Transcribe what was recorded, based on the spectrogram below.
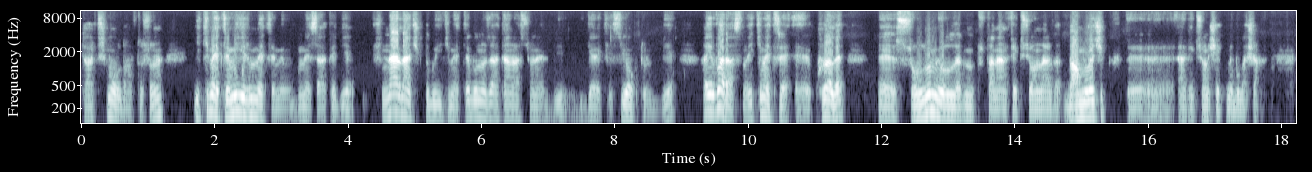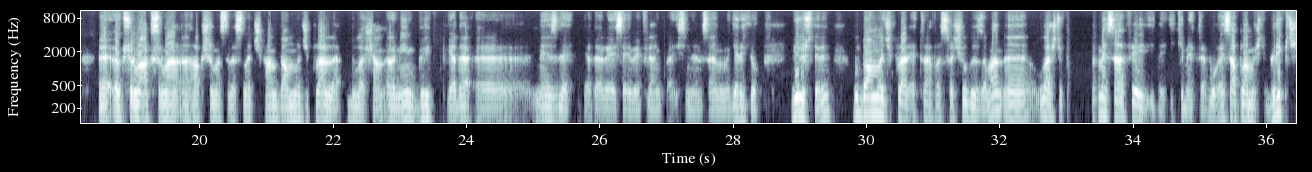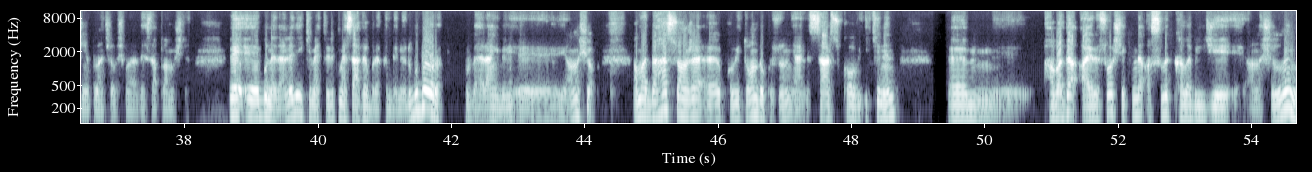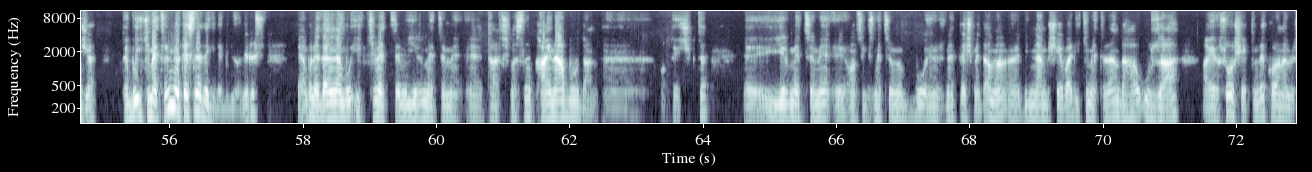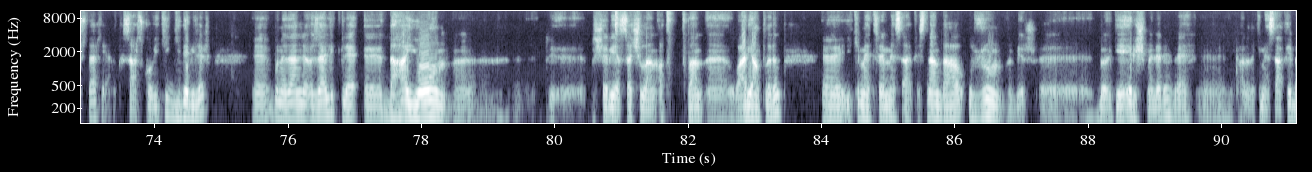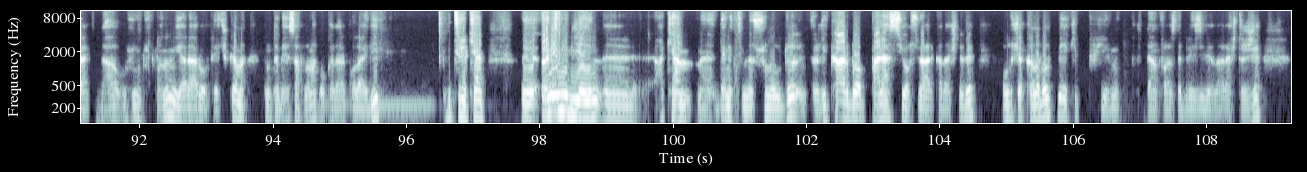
tartışma oldu hafta sonu. 2 metre mi 20 metre mi mesafe diye. Şimdi nereden çıktı bu 2 metre? Bunun zaten rasyonel bir gerekçesi yoktur diye. Hayır var aslında 2 metre e, kuralı e, solunum yollarını tutan enfeksiyonlarda damlacık e, enfeksiyonu şeklinde bulaşan e, öksürme, aksırma, e, hapşırma sırasında çıkan damlacıklarla bulaşan örneğin grip ya da e, nezle ya da RSV falan isimlerini saymama gerek yok. Virüslerin bu damlacıklar etrafa saçıldığı zaman e, ulaştık mesafeydi 2 metre. Bu hesaplanmıştı. Grip için yapılan çalışmalarda hesaplanmıştı. Ve e, bu nedenle de 2 metrelik mesafe bırakın deniyordu. Bu doğru. Burada herhangi bir e, yanlış yok. Ama daha sonra e, COVID-19'un yani SARS-CoV-2'nin e, havada aerosol şeklinde asılı kalabileceği anlaşılınca ve bu 2 metrenin ötesine de gidebiliyor virüs. Yani bu nedenle bu 2 metre mi 20 metre mi e, tartışmasının kaynağı buradan e, ortaya çıktı. E, 20 metre mi 18 metre mi bu henüz netleşmedi ama e, bilinen bir şey var. 2 metreden daha uzağa aerosol şeklinde koronavirüsler yani SARS-CoV-2 gidebilir. E, bu nedenle özellikle e, daha yoğun e, dışarıya saçılan, atılan e, varyantların e, iki metre mesafesinden daha uzun bir e, bölgeye erişmeleri ve e, aradaki mesafeyi belki daha uzun tutmanın yararı ortaya çıkıyor ama bunu tabii hesaplamak o kadar kolay değil. Bitirirken e, önemli bir yayın e, hakem e, denetimine sunuldu. Ricardo Palacios ve arkadaşları oldukça kalabalık bir ekip, 20'den fazla Brezilyalı araştırıcı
